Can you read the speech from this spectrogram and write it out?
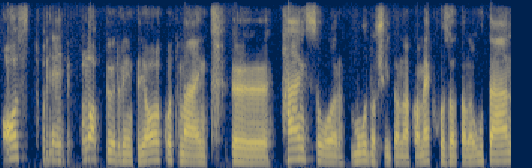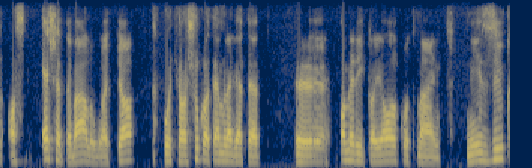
Azt, hogy egy alaptörvényt, egy alkotmányt ö, hányszor módosítanak a meghozatala után, azt esete válogatja, hogyha a sokat emlegetett ö, amerikai alkotmányt nézzük,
